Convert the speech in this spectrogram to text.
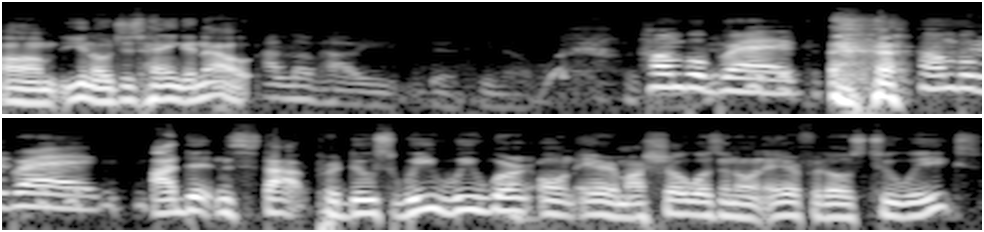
um, you know, just hanging out. I love how you just, you know, humble brag, humble brag. I didn't stop produce. We we weren't on air. My show wasn't on air for those two weeks,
